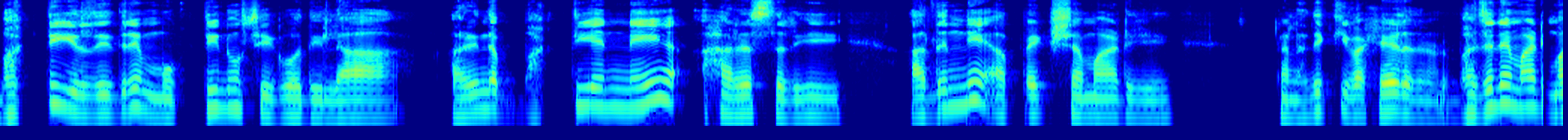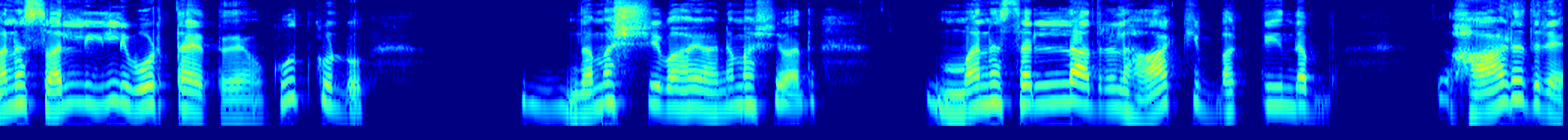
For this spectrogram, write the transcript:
ಭಕ್ತಿ ಇಲ್ಲದಿದ್ರೆ ಮುಕ್ತಿನೂ ಸಿಗೋದಿಲ್ಲ. ಅದರಿಂದ ಭಕ್ತಿಯನ್ನೇ ಹರಸರಿ, ಅದನ್ನೇ ಅಪೇಕ್ಷೆ ಮಾಡಿ. ನಾನು ಅದಕ್ಕೆ ಇವಾಗ ಹೇಳಿದೆ ನೋಡಿ, ಭಜನೆ ಮಾಡಿ ಮನಸ್ಸು ಅಲ್ಲಿ ಇಲ್ಲಿ ಓಡ್ತಾ ಇರ್ತದೆ. ಕೂತ್ಕೊಂಡು, ನಮಃ ಶಿವಾಯ, ನಮಃ ಶಿವ ಅಂತ ಮನಸ್ಸೆಲ್ಲ ಅದರಲ್ಲಿ ಹಾಕಿ ಭಕ್ತಿಯಿಂದ ಹಾಡಿದ್ರೆ,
